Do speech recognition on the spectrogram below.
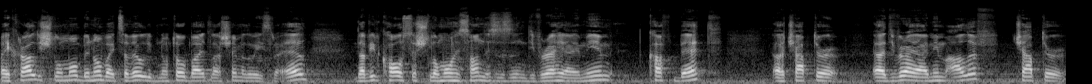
Vayikra Shlomo beno vaytzavehu libnoto bayit laHashem Eloi Israel. David calls to Shlomo his son. This is in Divrei Yamim, Kaf Bet, uh, chapter uh, Divrei Yamim Aleph, chapter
